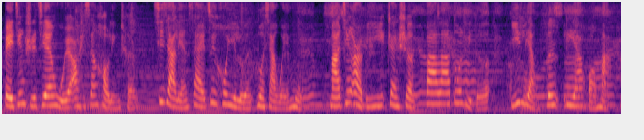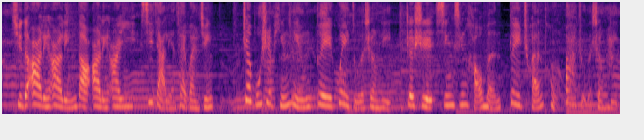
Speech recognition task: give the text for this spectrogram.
北京时间五月二十三号凌晨，西甲联赛最后一轮落下帷幕，马竞二比一战胜巴拉多利德。以两分力压皇马，取得2020到2021西甲联赛冠军。这不是平民对贵族的胜利，这是新兴豪门对传统霸主的胜利。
